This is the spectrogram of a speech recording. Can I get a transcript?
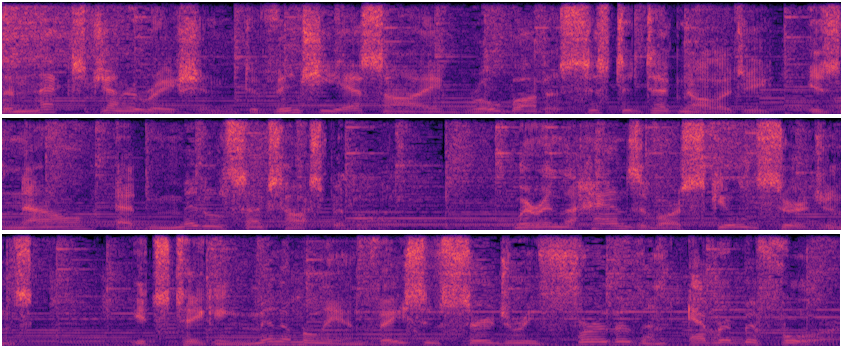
The next generation Da Vinci SI robot assisted technology is now at Middlesex Hospital, where in the hands of our skilled surgeons, it's taking minimally invasive surgery further than ever before,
